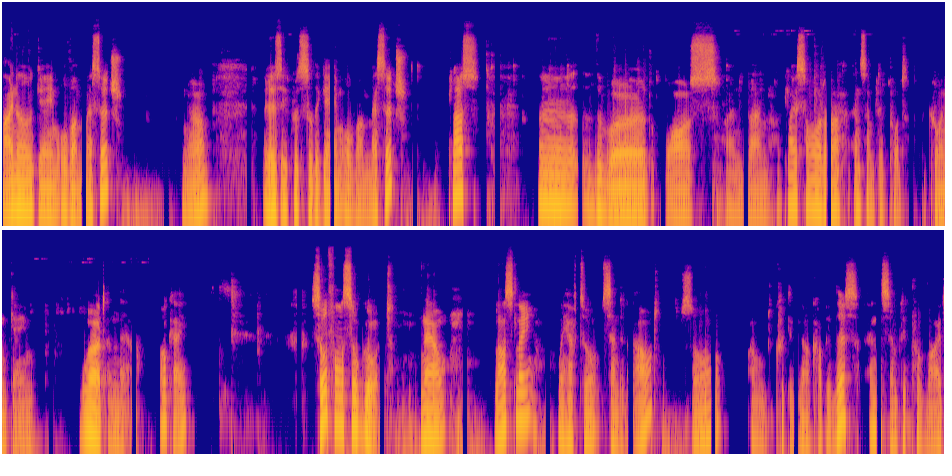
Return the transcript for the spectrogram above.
final game over message yeah, is equals to the game over message plus uh, the word was and then a placeholder and simply put the current game word in there. Okay. So far, so good. Now, lastly, we have to send it out. So I'm quickly to copy this and simply provide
